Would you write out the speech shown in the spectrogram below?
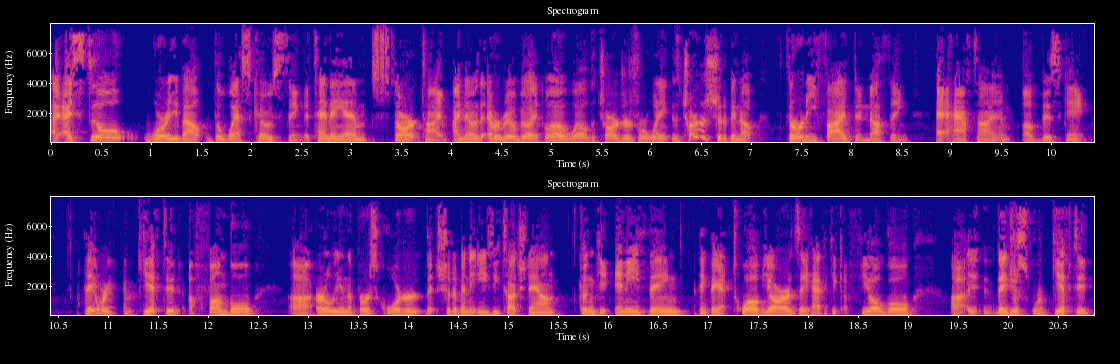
I, I still worry about the West Coast thing, the 10 a.m. start time. I know that everybody will be like, oh, well, the Chargers were winning. The Chargers should have been up 35 to nothing at halftime of this game. They were gifted a fumble uh, early in the first quarter that should have been an easy touchdown. Couldn't get anything. I think they got 12 yards. They had to kick a field goal. Uh, they just were gifted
